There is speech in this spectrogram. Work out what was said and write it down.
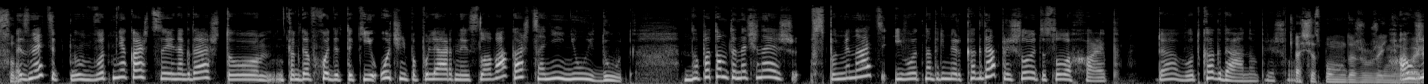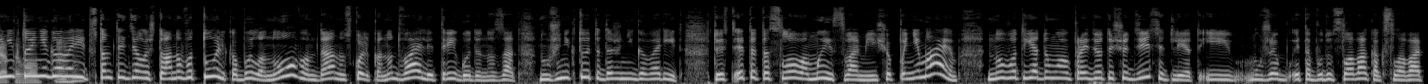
сон. знаете, вот мне кажется иногда, что когда входят такие очень популярные слова, кажется, они не уйдут. Но потом ты начинаешь вспоминать, и вот, например, когда пришло это слово «хайп», да, вот когда оно пришло. А сейчас, по-моему, даже уже не А уже никто его. и не говорит. Угу. В том-то и дело, что оно вот только было новым, да, ну сколько, ну два или три года назад, но уже никто это даже не говорит. То есть это-то слово мы с вами еще понимаем, но вот я думаю, пройдет еще 10 лет, и уже это будут слова, как слова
